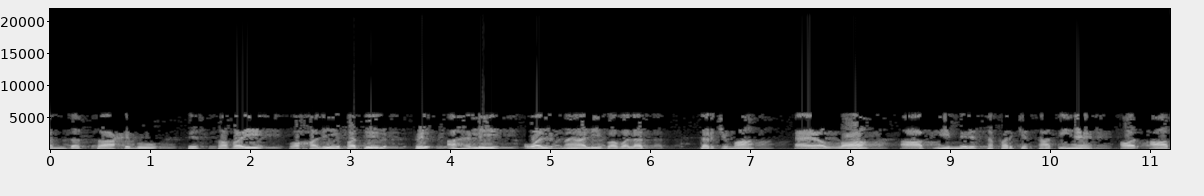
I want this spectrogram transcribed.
انت صاحب سفری و خلیفت وولد ترجمہ، اے اللہ، آپ ہی میرے سفر کے ساتھی ہیں اور آپ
